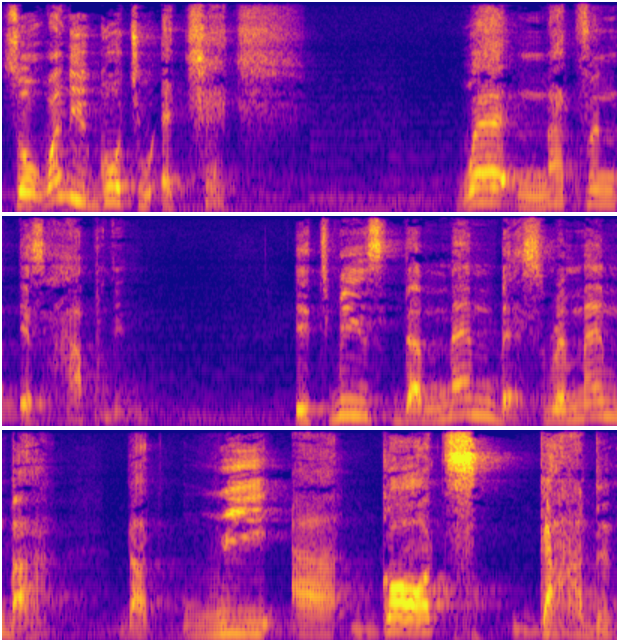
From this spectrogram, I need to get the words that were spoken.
So when you go to a church where nothing is happening, it means the members remember that we are God's garden.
